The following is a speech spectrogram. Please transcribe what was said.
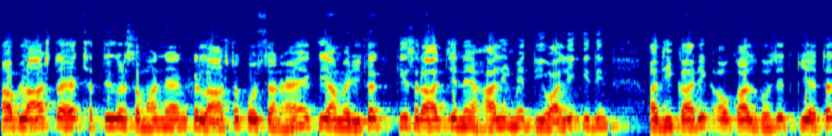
अब लास्ट है छत्तीसगढ़ सामान्य ज्ञान का लास्ट क्वेश्चन है कि अमेरिका किस राज्य ने हाल ही में दिवाली के दिन आधिकारिक अवकाश घोषित किया था?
